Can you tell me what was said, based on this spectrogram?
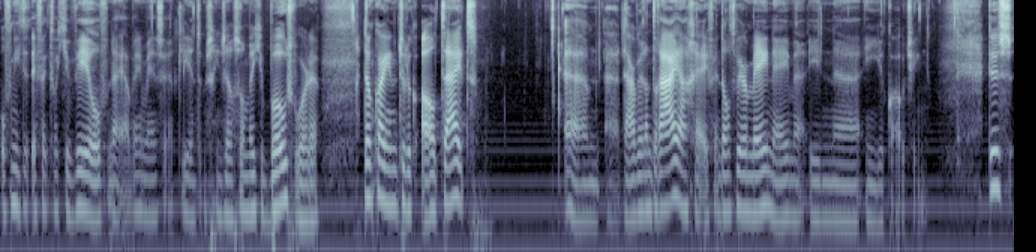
of niet het effect wat je wil, of nou ja, wanneer mensen, cliënten misschien zelfs wel een beetje boos worden, dan kan je natuurlijk altijd um, daar weer een draai aan geven en dat weer meenemen in, uh, in je coaching. Dus,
